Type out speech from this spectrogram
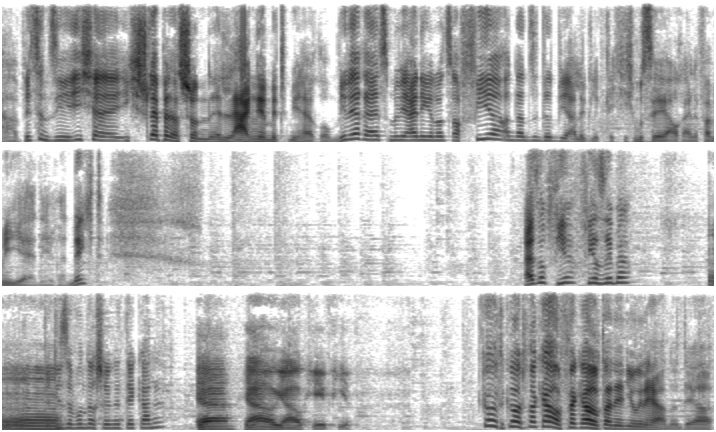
Ah, wissen Sie, ich, äh, ich schleppe das schon lange mit mir herum. Wie wäre es, wir einigen uns auf vier und dann sind wir alle glücklich. Ich muss ja auch eine Familie ernähren, nicht? Also vier, vier Silber für äh, diese wunderschöne Dekane? ja, ja, ja, okay, vier. Gut, gut, verkauft, verkauft an den jungen Herrn. Und er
